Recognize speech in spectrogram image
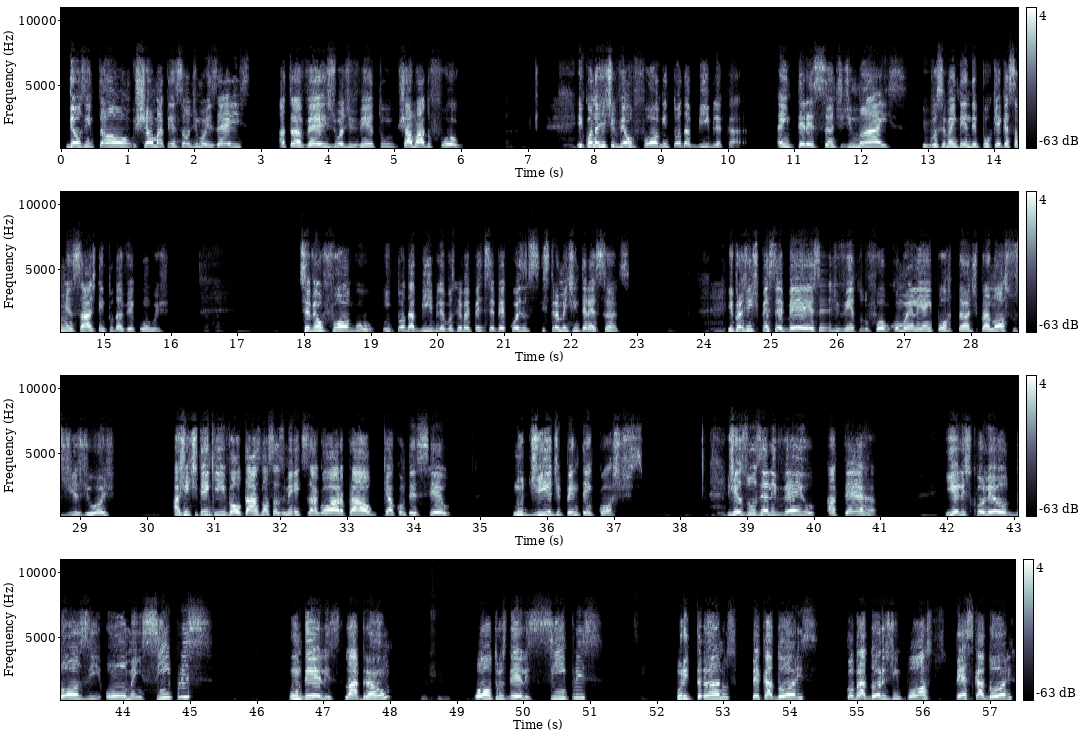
Deus então chama a atenção de Moisés através do advento chamado fogo. E quando a gente vê o fogo em toda a Bíblia, cara, é interessante demais. E você vai entender por que, que essa mensagem tem tudo a ver com hoje. Você vê o fogo em toda a Bíblia, você vai perceber coisas extremamente interessantes. E para a gente perceber esse advento do fogo, como ele é importante para nossos dias de hoje, a gente tem que voltar as nossas mentes agora para algo que aconteceu no dia de Pentecostes. Jesus ele veio à Terra e ele escolheu doze homens simples, um deles ladrão, outros deles simples, puritanos, pecadores, cobradores de impostos, pescadores,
